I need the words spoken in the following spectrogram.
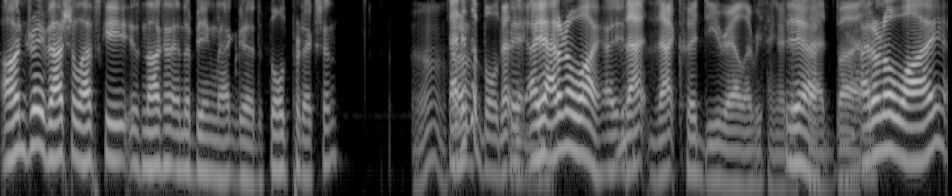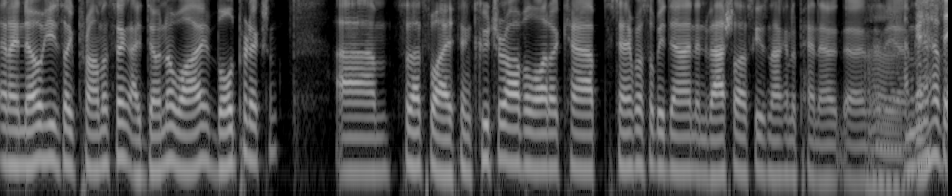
Andrei Vasilevskiy is not going to end up being that good. Bold prediction. Oh. That I is a bold that- prediction. I, yeah, I don't know why. I, That that could derail everything I just Yeah. said, but I don't know why, and I know he's like promising. I don't know why. Bold prediction. Um, so that's why I think Kucherov a lot of cap, Stamkos will be done, and Vasilevskiy is not going to pen out uh, in Uh, the I'm gonna have- sa-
